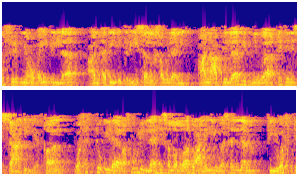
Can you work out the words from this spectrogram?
بسر بن عبيد الله عن أبي إدريس الخولاني عن عبد الله بن واقد السعدي قال وفدت إلى رسول الله صلى الله عليه وسلم في وفد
